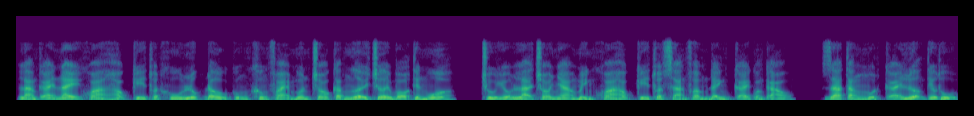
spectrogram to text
làm cái này khoa học kỹ thuật khu lúc đầu cũng không phải muốn cho các người chơi bỏ tiền mua, chủ yếu là cho nhà mình khoa học kỹ thuật sản phẩm đánh cái quảng cáo, gia tăng một cái lượng tiêu thụ.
